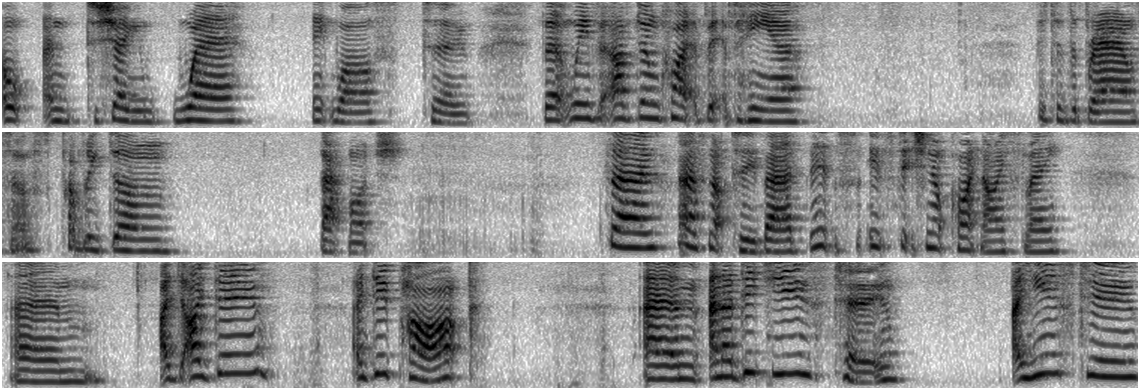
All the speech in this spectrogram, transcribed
oh and to show you where it was too but we've I've done quite a bit of here. Bit of the brown so I've probably done that much. So that's not too bad. It's it's stitching up quite nicely. Um I, I do I do park. Um and I did used to I used to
